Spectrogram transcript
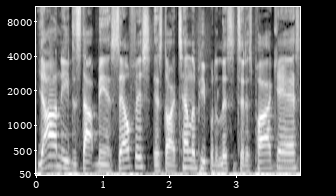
Y'all need to stop being selfish and start telling people to listen to this podcast.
